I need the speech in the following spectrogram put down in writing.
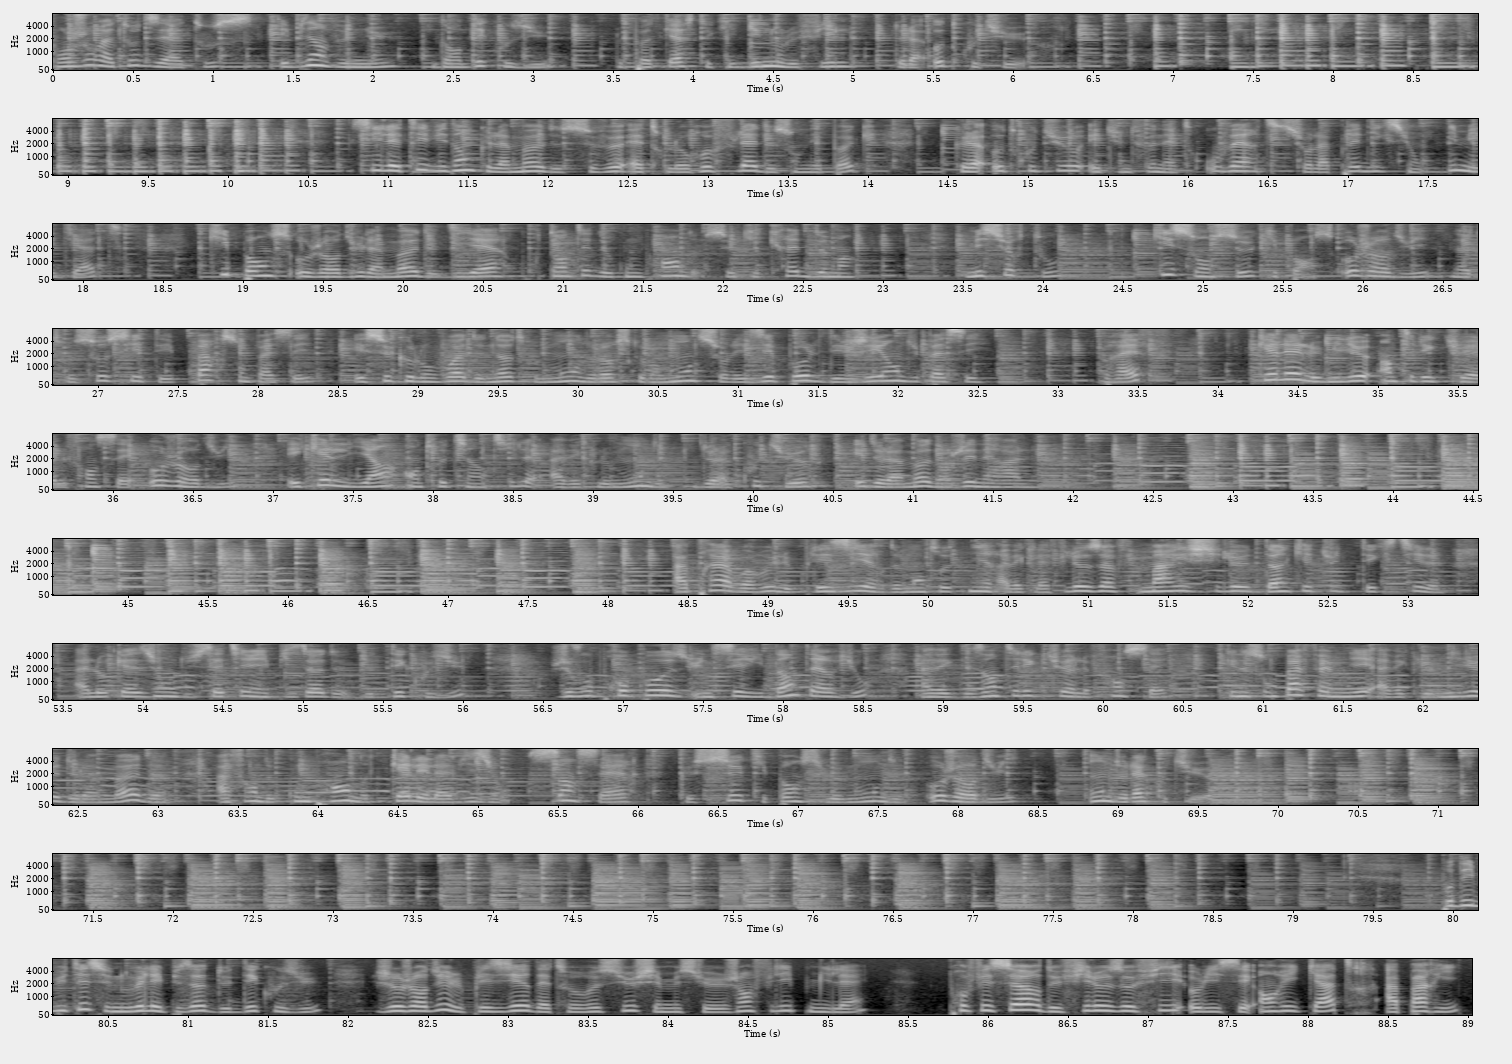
Bonjour à toutes et à tous et bienvenue dans Décousu, le podcast qui dénoue le fil de la haute couture. S'il est évident que la mode se veut être le reflet de son époque, que la haute couture est une fenêtre ouverte sur la prédiction immédiate, qui pense aujourd'hui la mode d'hier pour tenter de comprendre ce qui crée demain? Mais surtout, qui sont ceux qui pensent aujourd'hui notre société par son passé et ce que l'on voit de notre monde lorsque l'on monte sur les épaules des géants du passé? Bref, quel est le milieu intellectuel français aujourd'hui et quel lien entretient-il avec le monde de la couture et de la mode en général? Après avoir eu le plaisir de m'entretenir avec la philosophe Marie Chilleux d'Inquiétude Textile à l'occasion du septième épisode de Décousu, je vous propose une série d'interviews avec des intellectuels français qui ne sont pas familiers avec le milieu de la mode afin de comprendre quelle est la vision sincère que ceux qui pensent le monde aujourd'hui ont de la couture. Pour débuter ce nouvel épisode de Décousu, j'ai aujourd'hui le plaisir d'être reçu chez monsieur Jean-Philippe Millet, professeur de philosophie au lycée Henri IV à Paris.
